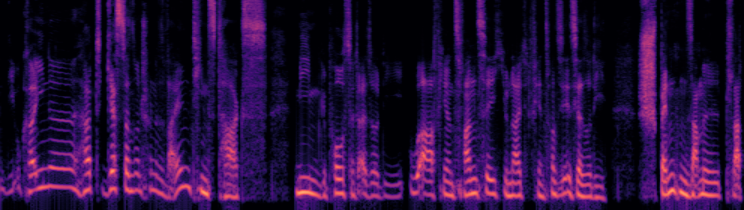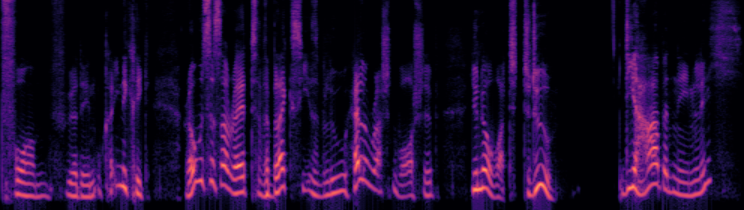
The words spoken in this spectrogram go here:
die Ukraine hat gestern so ein schönes Valentinstags-Meme gepostet. Also die UA24, United 24 ist ja so die Spendensammelplattform für den Ukraine-Krieg. Roses are red, the Black Sea is blue, hello Russian warship, you know what to do. Die haben nämlich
